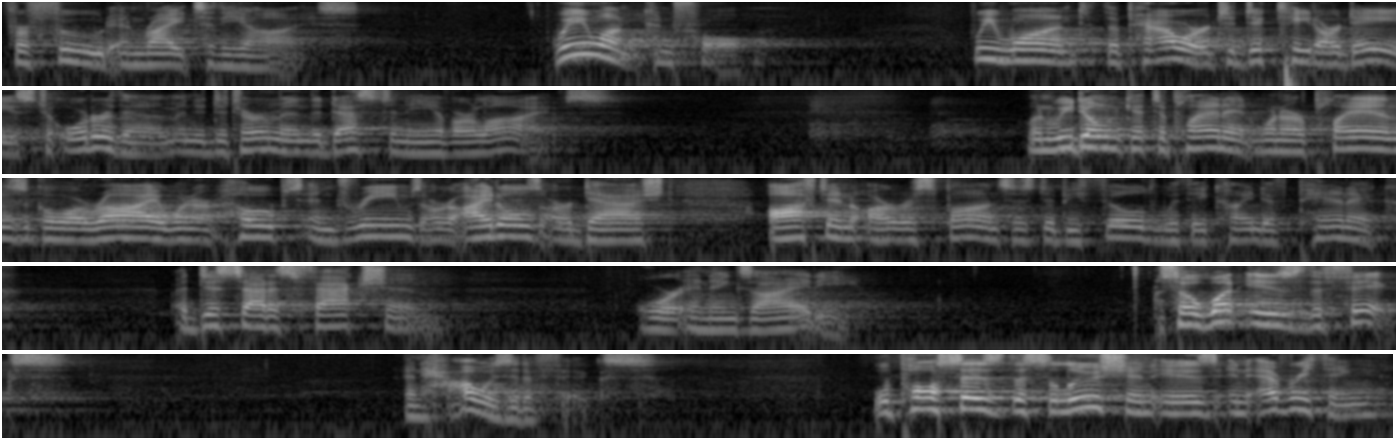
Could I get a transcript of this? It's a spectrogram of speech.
for food and right to the eyes. We want control. We want the power to dictate our days, to order them, and to determine the destiny of our lives. When we don't get to plan it, when our plans go awry, when our hopes and dreams, our idols are dashed, often our response is to be filled with a kind of panic, a dissatisfaction, or an anxiety. So, what is the fix? And how is it a fix? Well, Paul says the solution is in everything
